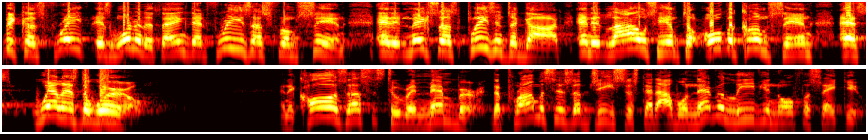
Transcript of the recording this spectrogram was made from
Because faith is one of the things that frees us from sin and it makes us pleasing to God and it allows Him to overcome sin as well as the world. And it calls us to remember the promises of Jesus that I will never leave you nor forsake you.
